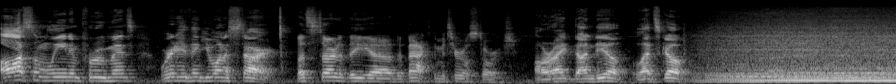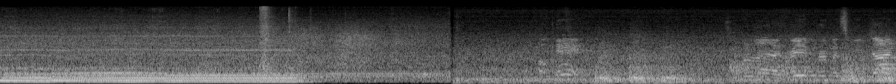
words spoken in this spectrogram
awesome lean improvements. Where do you think you wanna start? Let's start at the, uh, the back, the material storage. All right, done deal. Let's go. Okay. So one of the great improvements we've done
